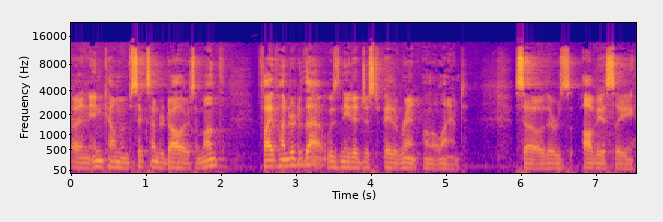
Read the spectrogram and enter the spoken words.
an income of $600 a month. 500 of that was needed just to pay the rent on the land. So there was obviously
